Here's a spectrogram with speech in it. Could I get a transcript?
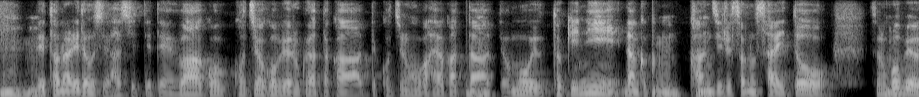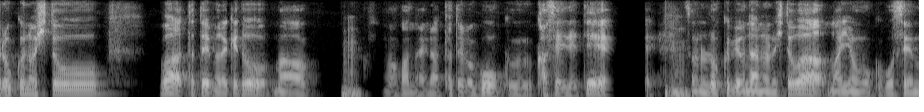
うんうん。で、隣同士で走ってて、わあこ、こっちは5秒6だったかって、こっちの方が速かったって思うときに、なんかうん感じるその際と、その5秒6の人は、例えばだけど、まうん。あ、わかんないな、例えば5億稼いでて、うん。その6秒7の人は、まあ、4億5千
